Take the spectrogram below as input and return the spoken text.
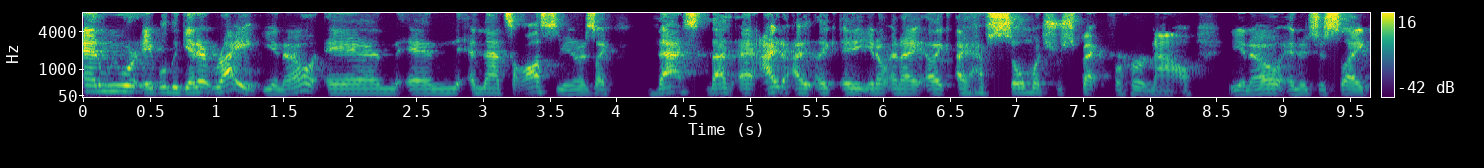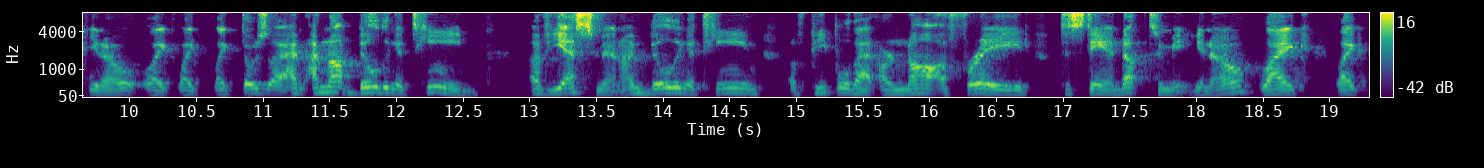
And we were able to get it right you know? And and and that's awesome you know? It's like that's that I, I, like you know and i like i have so much respect for her now you know? And it's just like you know like like like those i'm, I'm not building a team of yes men. I'm building a team of people that are not afraid to stand up to me you know? Like like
